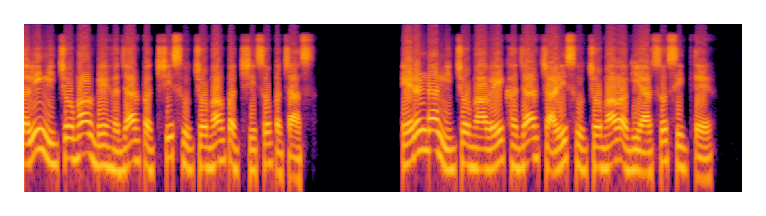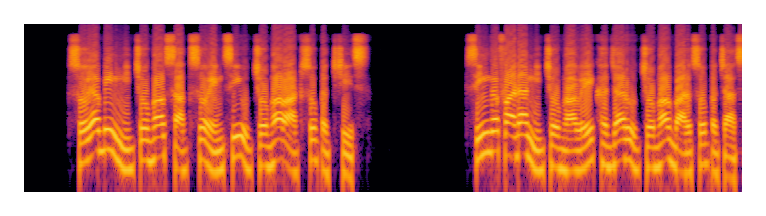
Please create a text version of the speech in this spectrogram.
તલી નીચો ભાવ બે હજાર પચીસ ઊંચો ભાવ પચીસો પચાસ એરંડા નીચો ભાવ એક હજાર ચાળીસ ઊંચો ભાવ અગિયારસો સિત્તેર સોયાબીન નીચો ભાવ સાતસો એંસી ઊંચો ભાવ આઠસો પચીસ સિંગફાડા નીચો ભાવ એક હજાર ઊંચો ભાવ બારસો પચાસ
